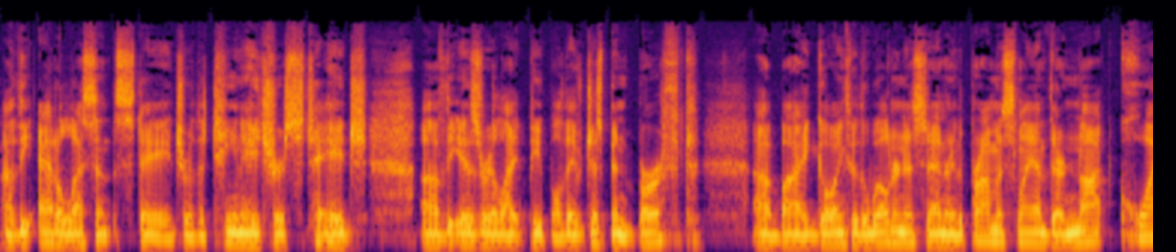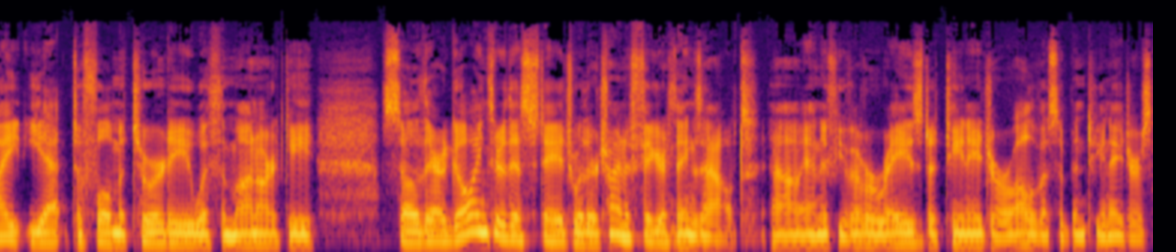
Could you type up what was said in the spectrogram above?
uh, the adolescent stage or the teenager stage of the Israelite people. They've just been birthed uh, by going through the wilderness and entering the promised land. They're not quite yet to full maturity with the monarchy. So they're going through this stage where they're trying to figure things out. Uh, and if you've ever raised a teenager, or all of us have been teenagers,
